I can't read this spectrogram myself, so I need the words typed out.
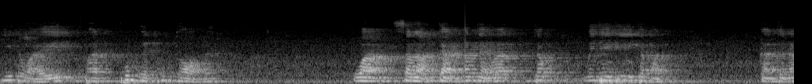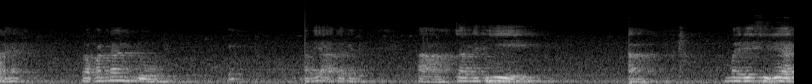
ที่ถวายพันพุ่มเงินพุ่มทองนะวางสลับกันตั้งใจว่าเจ้าไม่ใช่ที่จังหวัดกาญจนบุรีเราก็นั่งดูอันนี้อาจจะเป็นเจ้าหน้าที่ไม่ได้ซีเรียส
